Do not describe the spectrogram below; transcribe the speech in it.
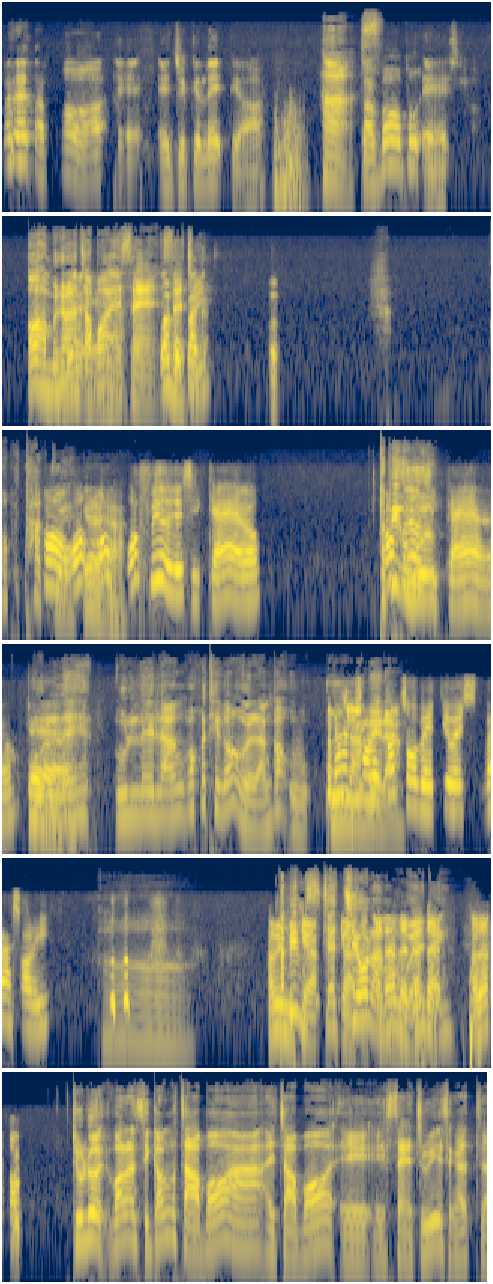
敢若答波我诶 educate 掉，吓，答波不会。我系咪可能就我系成我明白成嘴？我不ทัก 哦，佢，我我我 feel 就是假咯，特别我 feel 是有假咯。有咧有咧人，我个听讲有人讲有因为有我哋我咧人，做未到嘅事啊，sorry。哦。特特别唔只招人等阵等阵，头先讲 做律，可能是讲查某啊，诶查某诶诶成水成个就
